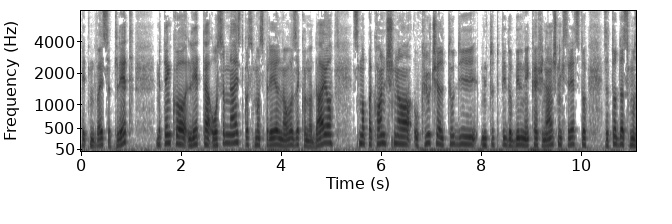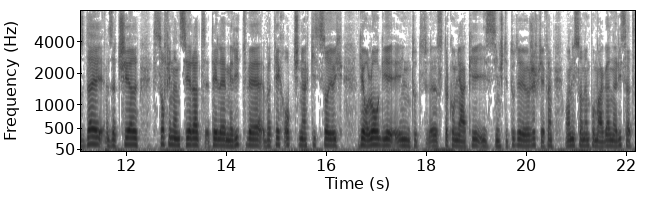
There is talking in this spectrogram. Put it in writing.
25 let. Medtem ko leta 2018, ko smo sprejeli novo zakonodajo, smo pa končno vključili tudi in tudi pridobili nekaj finančnih sredstev, zato da smo zdaj začeli sofinancirati tele meritve v teh občinah, ki so jih geologi in tudi eh, strokovnjaki iz inštituta Jožef Šefan, oni so nam pomagali narisati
